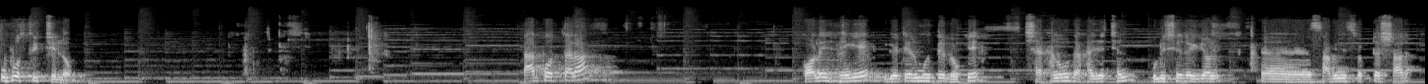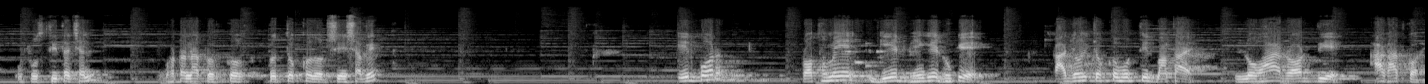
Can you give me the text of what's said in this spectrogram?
উপস্থিত ছিল। তারপর তারা কলেজ ভেঙে গেটের মধ্যে ঢোকে। সেখানেও দেখা যাচ্ছেন। পুলিশের একজন সাব ইন্সপেক্টর স্যার উপস্থিত আছেন, ঘটনা প্রত্যক্ষ- প্রত্যক্ষদর্শী হিসাবে। এরপর প্রথমে গেট ভেঙে ঢুকে কাজল চক্রবর্তীর মাথায় লোহার রড দিয়ে আঘাত করে।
